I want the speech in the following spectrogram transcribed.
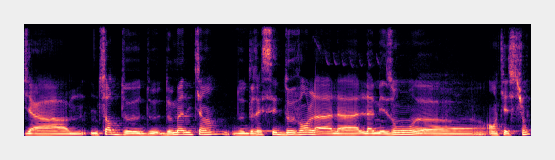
qu'il y a une sorte de, de- de mannequin de dressé devant la, la- la maison euh, en question,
